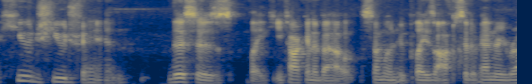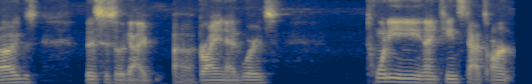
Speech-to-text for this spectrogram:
a huge, huge fan. This is like you talking about someone who plays opposite of Henry Ruggs. This is the guy, uh, Bryan Edwards. 2019 stats aren't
